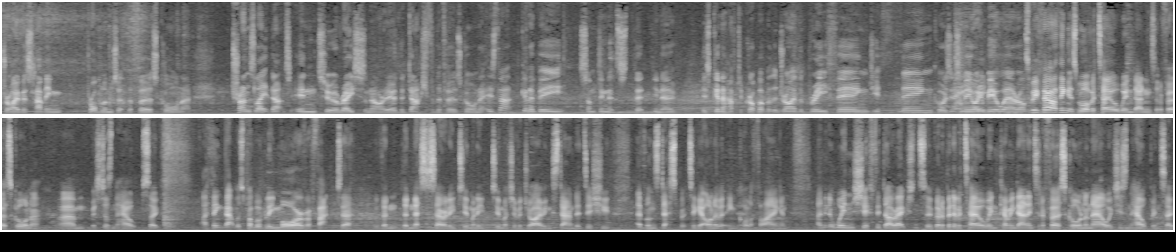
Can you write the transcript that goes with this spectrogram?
drivers having problems at the first corner translate that into a race scenario, the dash for the first corner, is that going to be something that's that you know is going to have to crop up at the driver briefing? Do you think, or is it something you want to be aware of? To be fair, I think it's more of a tailwind down into the first corner, um, which doesn't help. So I think that was probably more of a factor than, than necessarily too many too much of a driving standards issue. Everyone's desperate to get on with it in qualifying, and I think the wind shifted direction, so we've got a bit of a tailwind coming down into the first corner now, which isn't helping. So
